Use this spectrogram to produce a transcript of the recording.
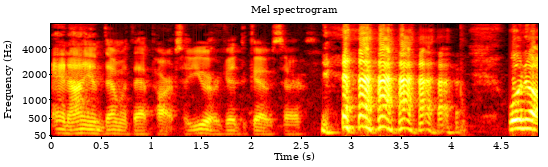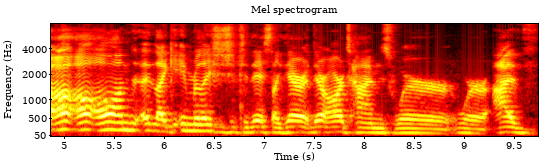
And I am done with that part, so you are good to go, sir. well, no, all, all, I'm like in relationship to this, like there there are times where where I've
